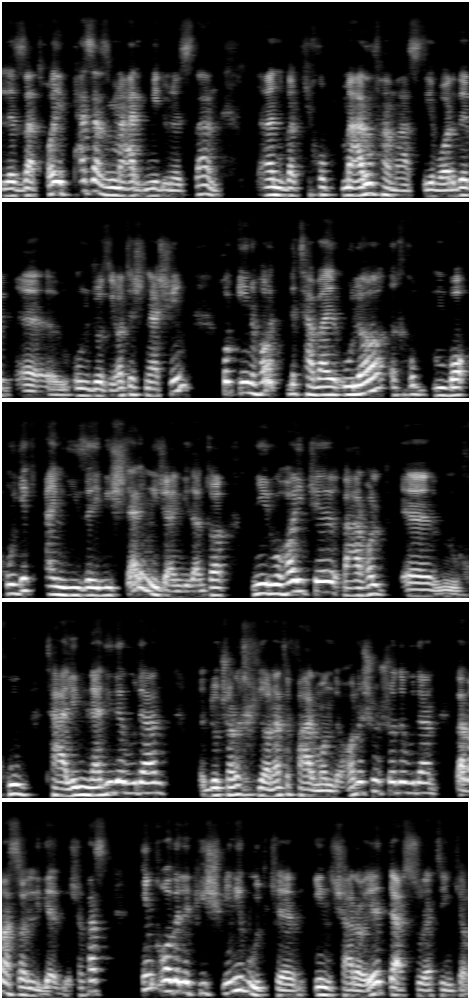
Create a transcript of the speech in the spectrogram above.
لذت های پس از مرگ می‌دونستن. و که خب معروف هم هست دیگه وارد اون جزئیاتش نشیم خب اینها به تبع اولا خب با اون یک انگیزه بیشتری می جنگیدن تا نیروهایی که به هر حال خوب تعلیم ندیده بودند دچار خیانت فرماندهانشون شده بودن و مسائل دیگه داشتن. پس این قابل پیش بینی بود که این شرایط در صورت اینکه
